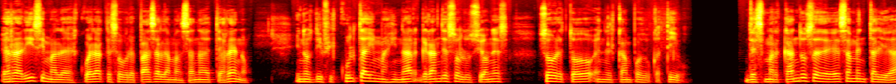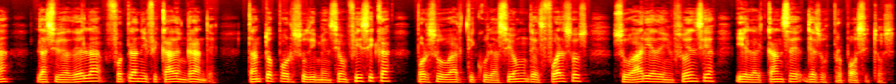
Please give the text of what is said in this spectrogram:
es rarísima la escuela que sobrepasa la manzana de terreno y nos dificulta imaginar grandes soluciones, sobre todo en el campo educativo. Desmarcándose de esa mentalidad, la ciudadela fue planificada en grande, tanto por su dimensión física, por su articulación de esfuerzos, su área de influencia y el alcance de sus propósitos.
